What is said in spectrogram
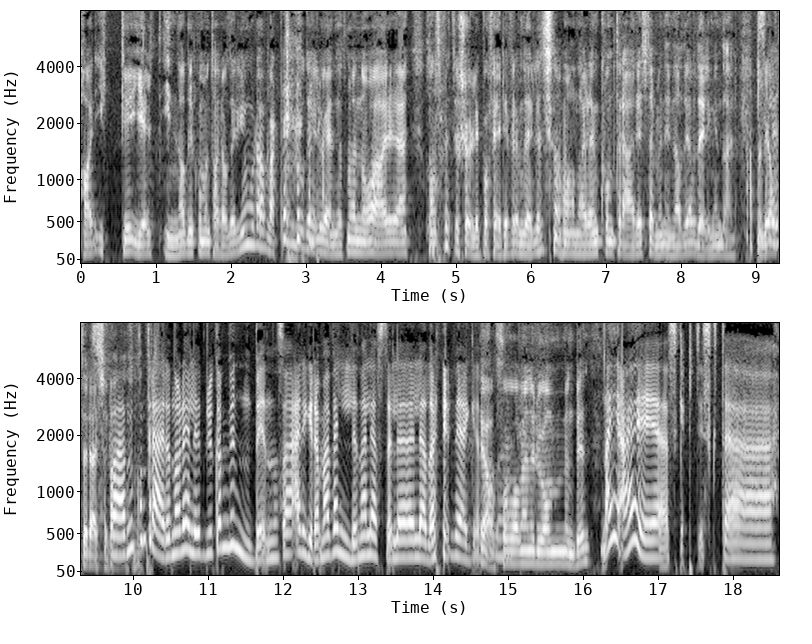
har ikke gjeldt innad i kommentaravdelingen, hvor det har vært en god del uenighet. Men nå er eh, Hans Petter Sjøli på ferie fremdeles, og han er den kontrære stemmen innad i avdelingen der. Absolutt. og jeg er den kontrære når det gjelder bruk av munnbind, så jeg ergra meg veldig når jeg leste lederen i VG. Ja, for hva mener du om munnbind? Nei, jeg er skeptisk til,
